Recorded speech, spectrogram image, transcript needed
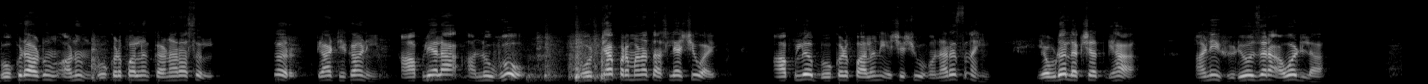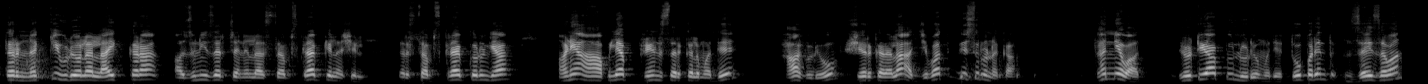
बोकडं आटून आणून बोकड पालन करणार असेल तर त्या ठिकाणी आपल्याला अनुभव मोठ्या प्रमाणात असल्याशिवाय आपलं बोकड पालन यशस्वी होणारच नाही. एवढं लक्षात घ्या. आणि व्हिडिओ जर आवडला तर नक्की व्हिडिओला लाईक करा. अजूनही जर चॅनलला सबस्क्राईब केलं नसेल तर सबस्क्राईब करून घ्या. आणि आपल्या फ्रेंड सर्कलमध्ये हा व्हिडिओ शेअर करायला अजिबात विसरू नका. धन्यवाद. भेटूया पुढील व्हिडिओमध्ये. तोपर्यंत जय जवान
